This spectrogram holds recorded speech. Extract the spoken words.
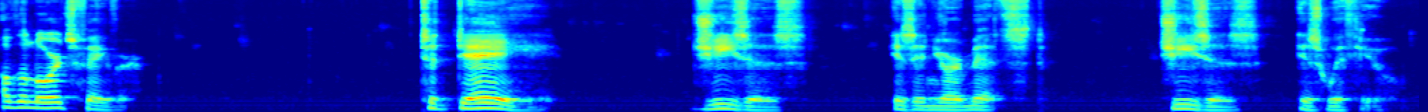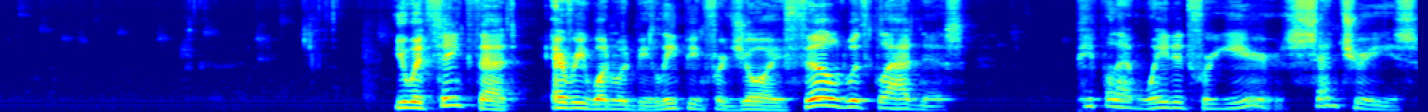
of the Lord's favor. Today, Jesus is in your midst. Jesus is with you. You would think that everyone would be leaping for joy, filled with gladness, People have waited for years, centuries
